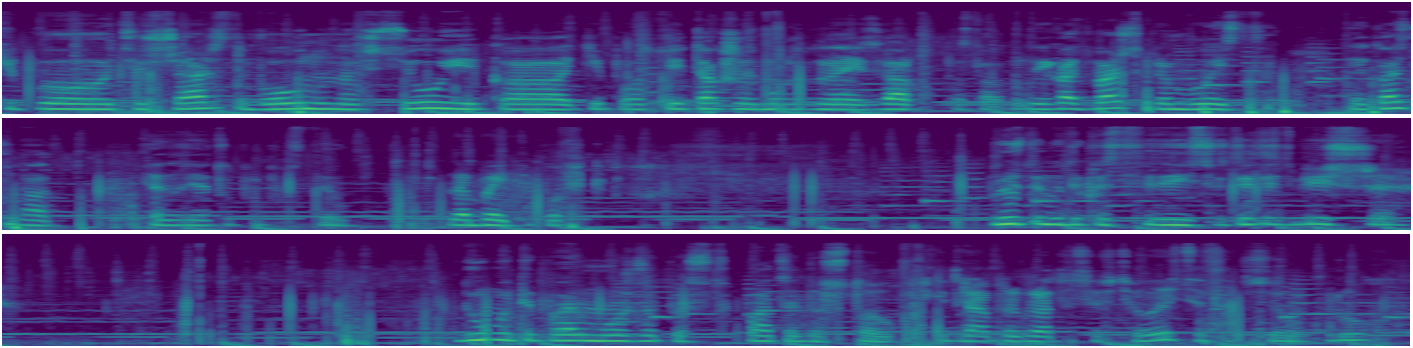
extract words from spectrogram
Типу, цю шерсть, вовну на всю, яка, типу, стоїть так, що можна на неї зверху поставити. Ну, якась, бачиш, прям в листі. Якась на. Я, я тут пропустив. Забейте, пофіг. Плюс не буде красиві світитись більше. Думаю, тепер можна приступати до стовку. Тільки треба прибратися в цю листя, це все округ,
